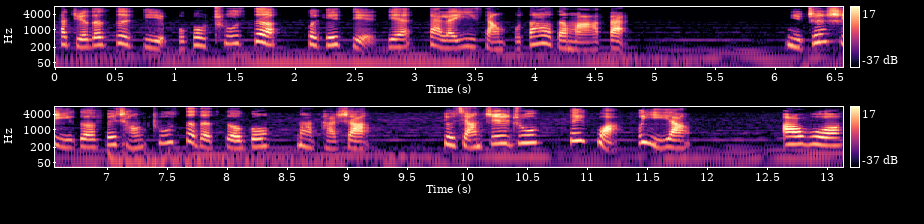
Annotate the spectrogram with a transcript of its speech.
他觉得自己不够出色，会给姐姐带来意想不到的麻烦。你真是一个非常出色的特工，娜塔莎，就像蜘蛛黑寡妇一样，而我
